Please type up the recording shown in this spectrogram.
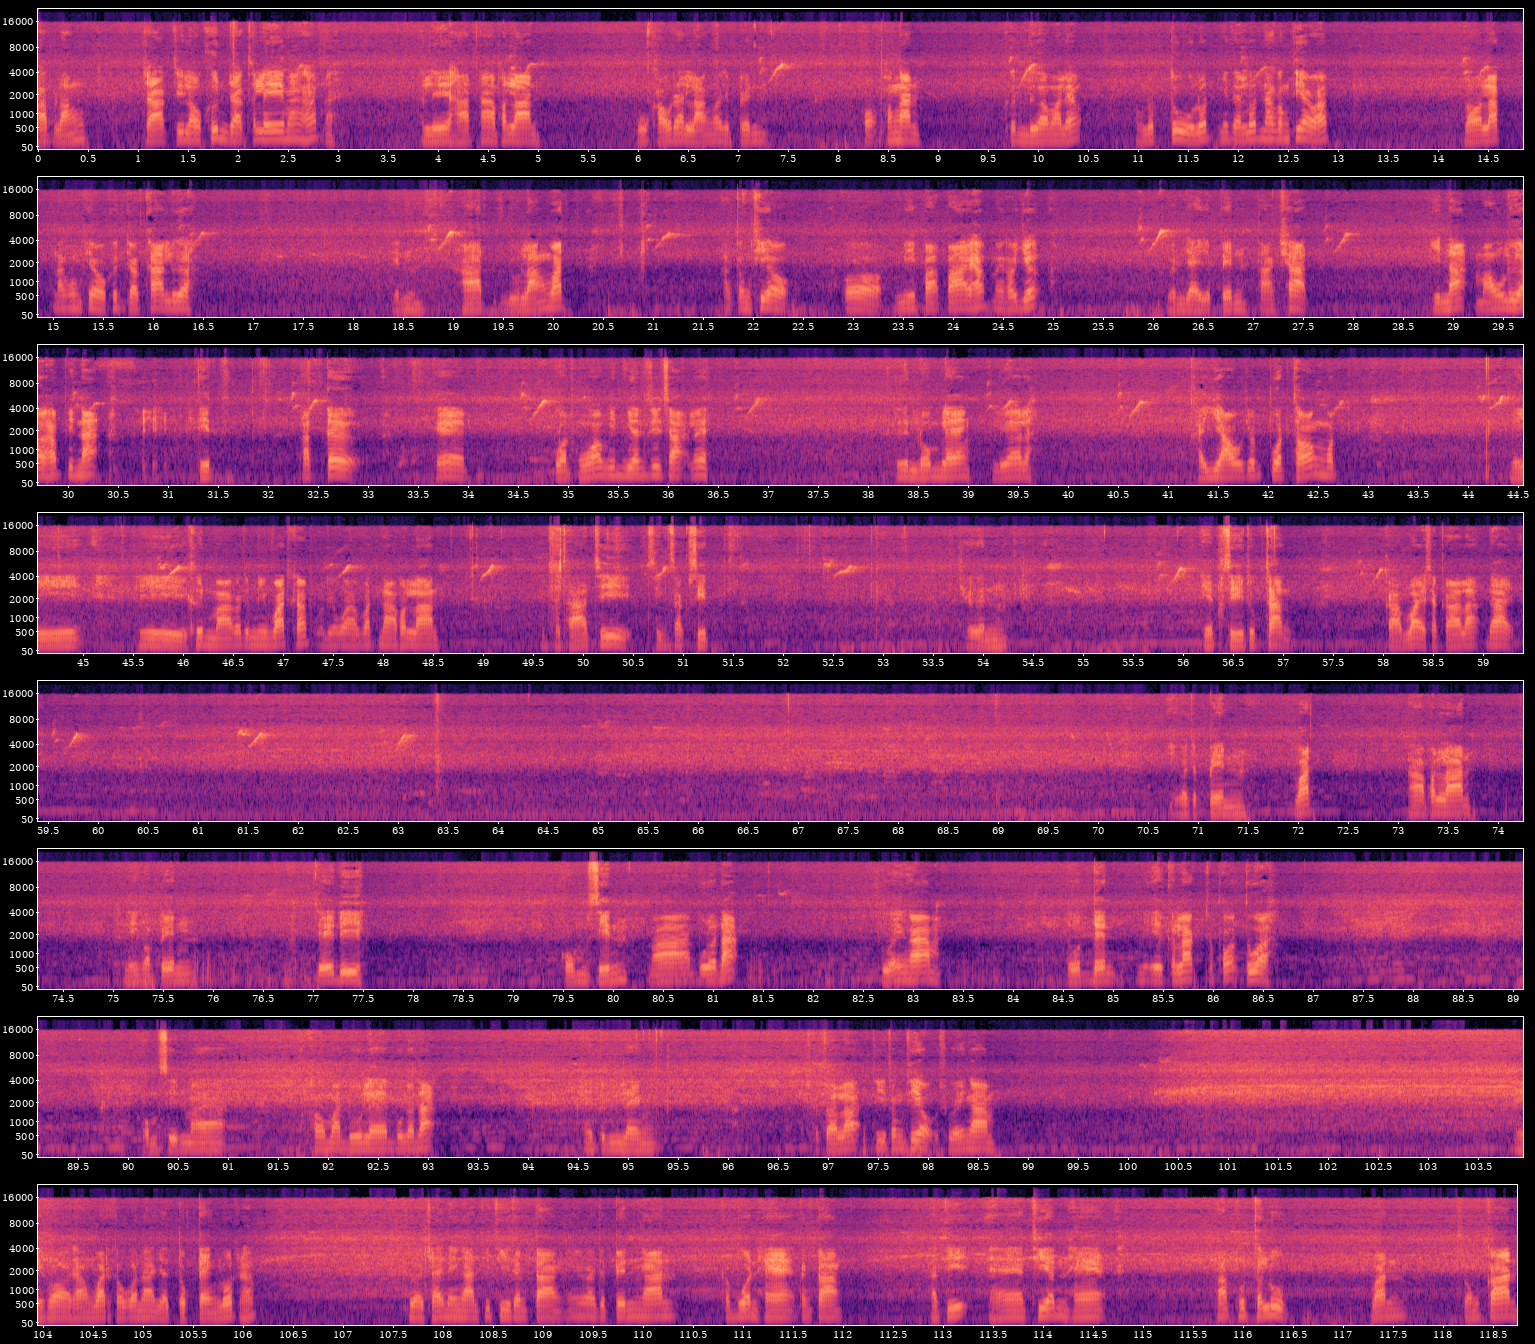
ครับหลังจากที่เราขึ้นจากทะเลมาครับนะทะเลหาดหน้าพลานภูเขาด้านหลังก็จะเป็นเกาะพังงานขึ้นเรือมาแล้วรถตู้รถมีแต่รถนักท่องเที่ยวครับรอรับนักท่องเที่ยวขึ้นจากท่าเรือเป็นหาดอยู่หลังวัด นักท่องเที่ยว ก็มีปะปายครับ ไม่เขาเยอะ ส่วนใหญ่จะเป็นต่างชาติ พินะเมาเรือครับพินะติดพัตเตอร์ แค่ปวดหัววินเวียนศีรษะเลยคลื่นลมแรงเรือละเขย่าจนปวดท้องหมดมีที่ขึ้นมาก็จะมีวัดครับเรียกว่าวัดนาพนลานเป็นสถานที่สิ่งศักดิ์สิทธิ์ เชิญเอฟซีทุกท่าน กราบไหว้สักการะได้ นี่ก็จะเป็นวัดหน้าพันลานนนี้ก็เป็นเจดีย์กรมศิลป์มาบูรณะ สวยงาม โดดเด่นมีเอกลักษณ์เฉพาะตัว กรมศิลป์มาเข้ามาดูแลบูรณะ ให้เป็นแหล่งสักการะที่ท่องเที่ยวสวยงามนี่ก็ทางวัดเขาก็น่าจะตกแต่งรถครับ เพื่อใช้ในงานพิธีต่างๆ ไม่ว่าจะเป็นงานกระบวนแห่ต่างๆ อาทิแห่เทียนแห่พระพุทธรูป วันสงกราร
